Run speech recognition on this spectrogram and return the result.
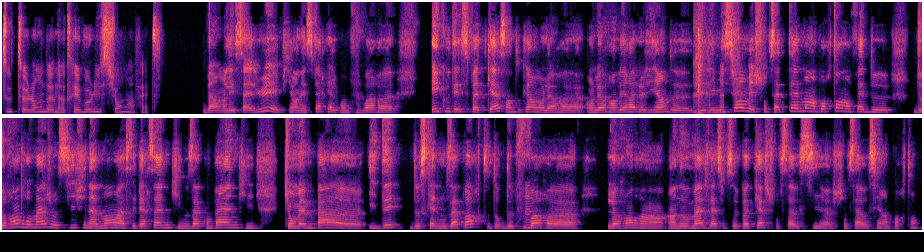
tout au long de notre évolution, en fait. Ben, on les salue et puis on espère qu'elles vont pouvoir euh, écouter ce podcast. En tout cas, on leur, euh, on leur enverra le lien de, de l'émission. Mais je trouve ça tellement important, en fait, de, de rendre hommage aussi, finalement, à ces personnes qui nous accompagnent, qui, qui ont même pas euh, idée de ce qu'elles nous apportent. Donc, de pouvoir, mmh. leur rendre un, un, hommage là sur ce podcast, je trouve ça aussi, je trouve ça aussi important.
